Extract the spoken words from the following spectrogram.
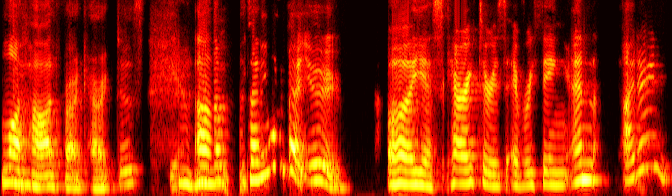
life hard for our characters. Yeah. Um, Zanni, what about you? Oh, yes. Character is everything. And I don't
